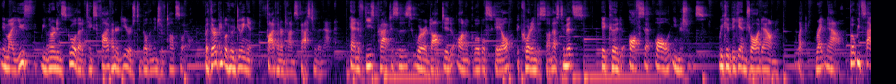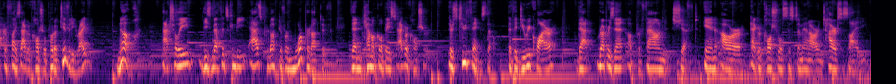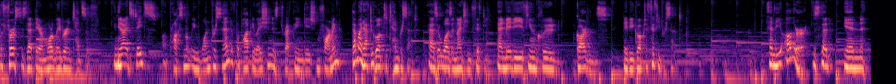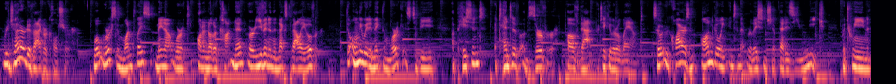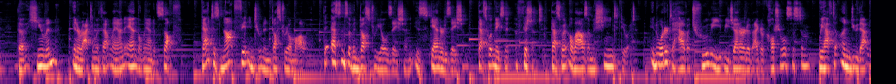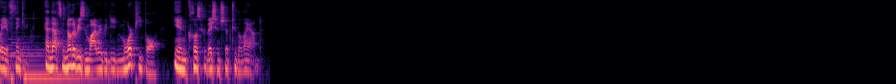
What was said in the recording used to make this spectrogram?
In my youth, we learned in school that it takes 500 years to build an inch of topsoil. But there are people who are doing it 500 times faster than that. And if these practices were adopted on a global scale, according to some estimates, it could offset all emissions. We could begin drawdown like right now, but we'd sacrifice agricultural productivity, right? No. Actually, these methods can be as productive or more productive than chemical-based agriculture. There's two things, though, that they do require that represent a profound shift in our agricultural system and our entire society. The first is that they are more labor intensive. In the United States, approximately 1% of the population is directly engaged in farming. That might have to go up to 10%, as it was in 1950. And maybe if you include gardens, maybe go up to 50%. And the other is that in regenerative agriculture, what works in one place may not work on another continent or even in the next valley over. The only way to make them work is to be a patient, attentive observer of that particular land. So it requires an ongoing intimate relationship that is unique between the human interacting with that land and the land itself. That does not fit into an industrial model. The essence of industrialization is standardization. That's what makes it efficient. That's what allows a machine to do it. In order to have a truly regenerative agricultural system, we have to undo that way of thinking. And that's another reason why we would need more people in close relationship to the land.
